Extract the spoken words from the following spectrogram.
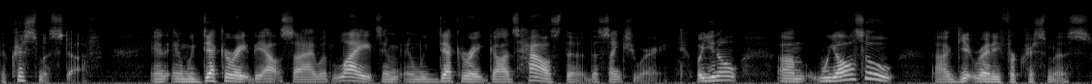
the Christmas stuff, and, and we decorate the outside with lights, and, and we decorate God's house, the, the sanctuary. But you know, um, we also uh, get ready for Christmas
